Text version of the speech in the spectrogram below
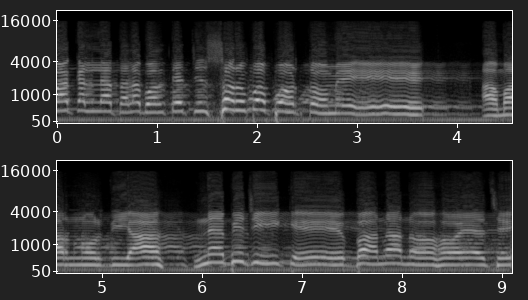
পাক আল্লাহ তাআলা বলতেছে, সর্বপ্রথমে আমার নূর দিয়া নবীজিকে বানানো হয়েছে।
